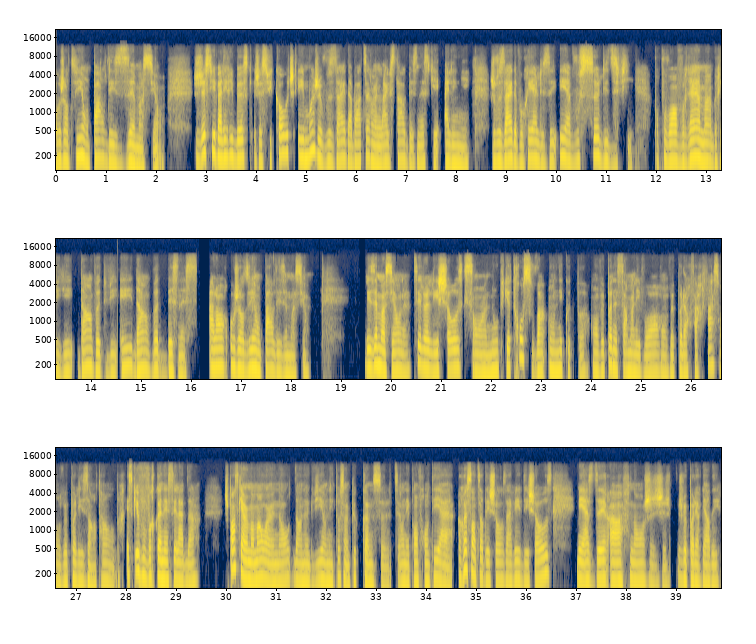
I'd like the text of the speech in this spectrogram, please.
aujourd'hui, on parle des émotions. Je suis Valérie Busque, je suis coach et moi, je vous aide à bâtir un lifestyle business qui est aligné. Je vous aide à vous réaliser et à vous solidifier pour pouvoir vraiment briller dans votre vie et dans votre business. Alors aujourd'hui, on parle des émotions les émotions, là, là, les choses qui sont en nous, puis que trop souvent, on n'écoute pas. On ne veut pas nécessairement les voir, on ne veut pas leur faire face, on ne veut pas les entendre. Est-ce que vous vous reconnaissez là-dedans? Je pense qu'à un moment ou à un autre dans notre vie, on est tous un peu comme ça. On est confronté à ressentir des choses, à vivre des choses, mais à se dire Ah non, je ne veux pas les regarder.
